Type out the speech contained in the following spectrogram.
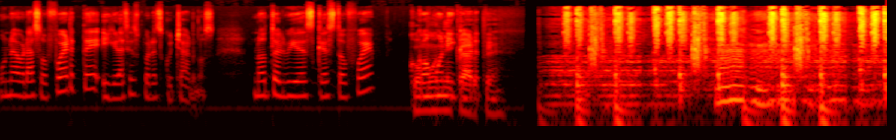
Un abrazo fuerte y gracias por escucharnos. No te olvides que esto fue comunicarte. comunicarte. Mm-hmm.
